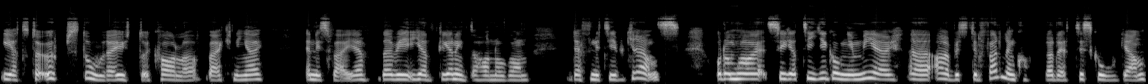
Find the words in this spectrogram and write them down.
i att ta upp stora ytor kalavverkningar än i Sverige, där vi egentligen inte har någon definitiv gräns. Och de har cirka tio gånger mer eh, arbetstillfällen kopplade till skogen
